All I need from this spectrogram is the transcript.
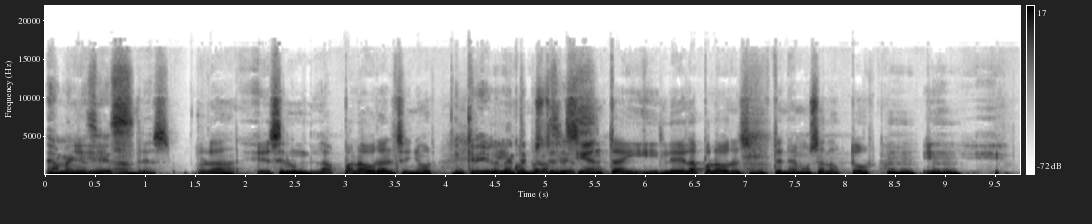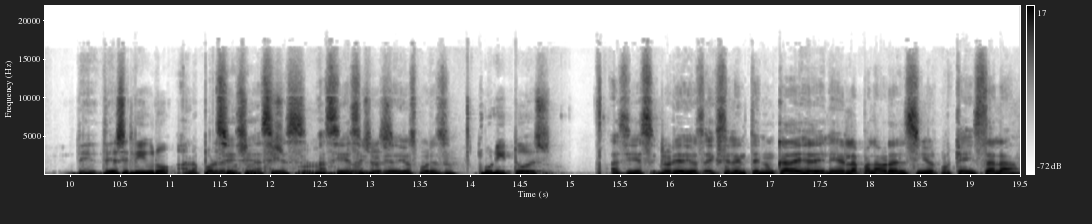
Amén, así Eh, es. Andrés, ¿verdad? Es el la palabra del Señor. Increíblemente, Eh, cuando pero usted así se es. sienta y, y lee la palabra del Señor, tenemos al autor eh, de, de ese libro a la par de Sí, sí, nosotros. así es. ¿verdad? Así es, y gloria a Dios por eso. Bonito eso. Así es, gloria a Dios, excelente. Nunca deje de leer la palabra del Señor porque ahí está la,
